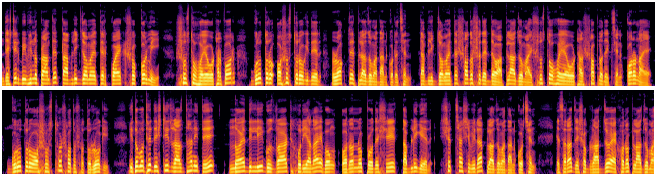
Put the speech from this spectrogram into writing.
দেশটির বিভিন্ন প্রান্তে তাবলিগ জমায়েতের কয়েকশো কর্মী সুস্থ হয়ে ওঠার পর গুরুতর অসুস্থ রোগীদের রক্তের প্লাজমা দান করেছেন। তাবলিক জমায়েতের সদস্যদের দেওয়া প্লাজমায় সুস্থ হয়ে ওঠার স্বপ্ন দেখছেন করোনায় গুরুতর অসুস্থ শত শত রোগী। ইতোমধ্যে দেশটির রাজধানীতে নয়াদিল্লি, গুজরাট, হরিয়ানা এবং অন্যান্য প্রদেশে তাবলিগের স্বেচ্ছাসেবীরা প্লাজমা দান করছেন। এছাড়া যেসব রাজ্য এখনও প্লাজমা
